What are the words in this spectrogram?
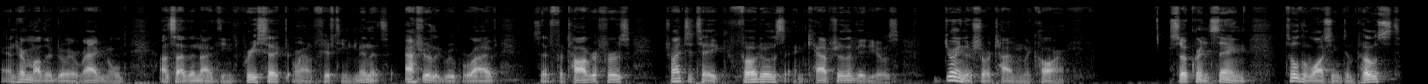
and her mother, Doria Ragland, outside the 19th precinct around 15 minutes after the group arrived, said photographers tried to take photos and capture the videos during their short time in the car. Sukhrin Singh told the Washington Post,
